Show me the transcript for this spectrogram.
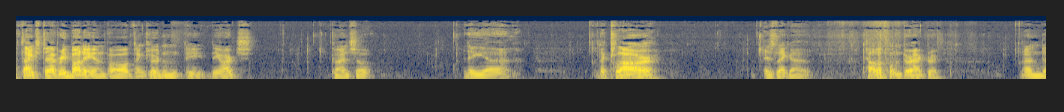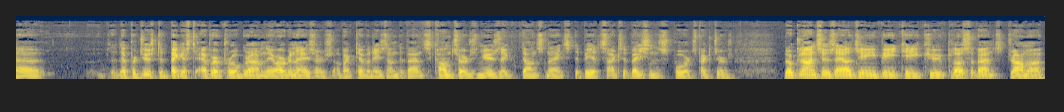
thanks to everybody involved, including the, the Arts Council the uh, the Clar is like a telephone director, and uh, they produced the biggest ever program. The organisers of activities and events, concerts, music, dance nights, debates, exhibitions, sports fixtures, book launches, LGBTQ plus events, drama.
